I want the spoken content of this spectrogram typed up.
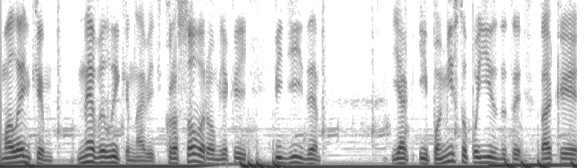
маленьким, невеликим навіть кросовером, який підійде як і по місту поїздити, так і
